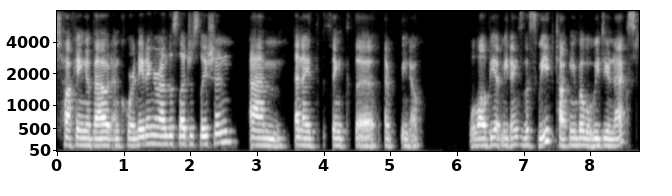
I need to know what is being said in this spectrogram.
talking about and coordinating around this legislation. Um, and i think the you know we'll all be at meetings this week talking about what we do next.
